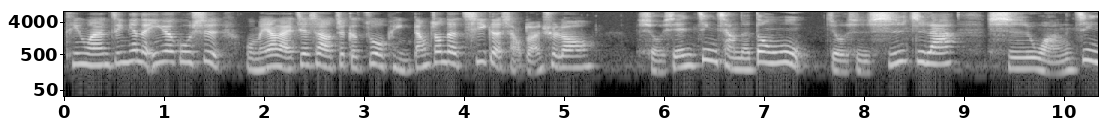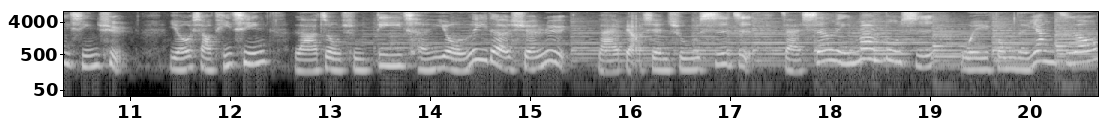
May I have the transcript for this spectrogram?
听完今天的音乐故事，我们要来介绍这个作品当中的七个小短曲喽。首先进场的动物就是狮子啦，《狮王进行曲》由小提琴拉奏出低沉有力的旋律，来表现出狮子在森林漫步时威风的样子哦。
